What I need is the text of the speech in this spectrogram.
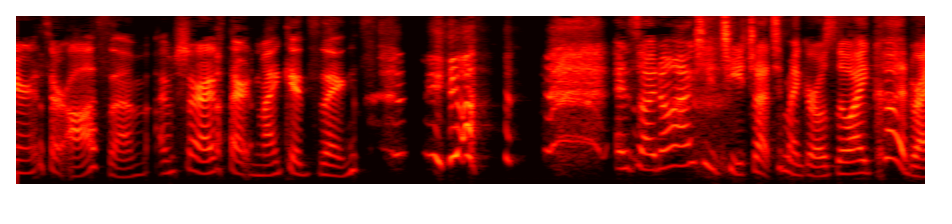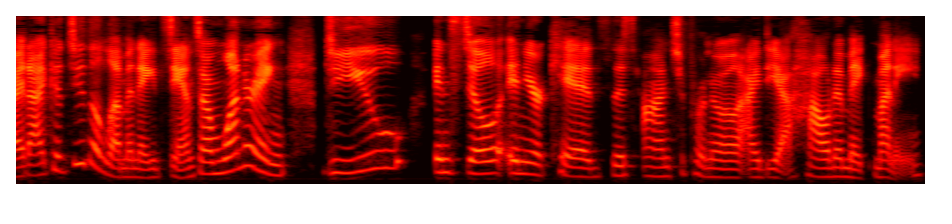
parents are awesome. I'm sure I've started my kids things. yeah. And so I don't actually teach that to my girls, though I could, right? I could do the lemonade stand. So I'm wondering, do you instill in your kids this entrepreneurial idea how to make money?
